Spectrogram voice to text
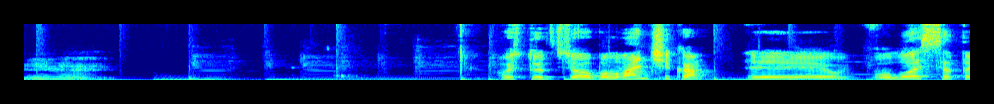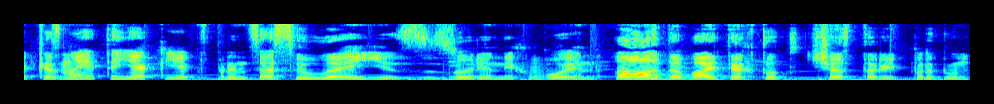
м Ось тут цього болванчика е, волосся таке, знаєте, як як в принцеси Леї з зоряних воїн. А, давайте, хто тут ще старий придун?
